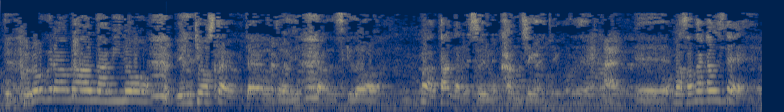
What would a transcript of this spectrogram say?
って。プログラマー並みの勉強したよみたいなことを言ってたんですけど、まあ単なるそういう勘違いということで、はいえーまあそんな感じで、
